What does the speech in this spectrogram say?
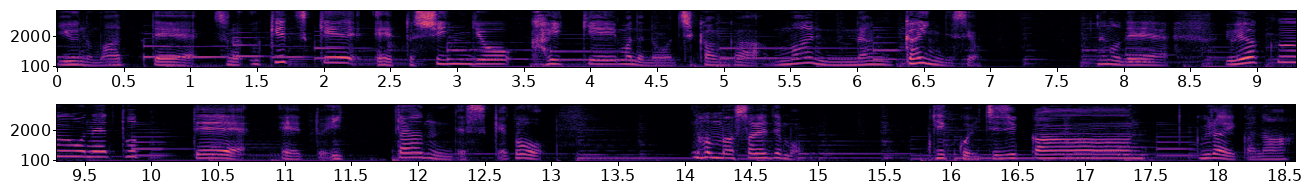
いうのもあってその受付、えー、と診療会計までの時間がまあ長いんですよ。なので予約をね取って、えー、と行ったんですけどまあまあそれでも結構1時間ぐらいかな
